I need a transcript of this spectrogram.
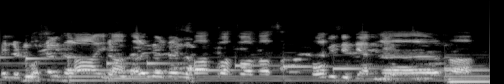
ਤੇ ਲੱਡੂ ਹਾਂ ਜੀ, ਹਾਂ ਬਸ ਬਸ ਬਸ ਬਸ ਉਹ ਵੀ ਸੀ ਤਿਆਰੀ ਹਾਂ।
